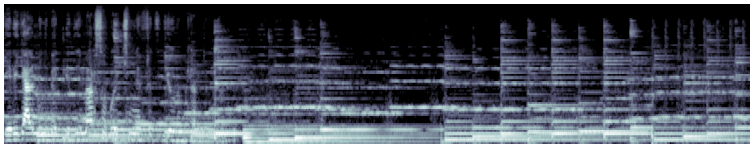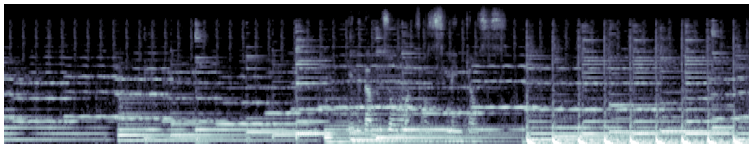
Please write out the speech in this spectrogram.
Geri gelmeni beklediğim her sabah için nefret ediyorum kendimden. Yeniden biz olmak fazlasıyla imkansız.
